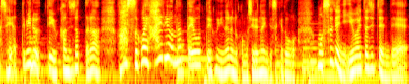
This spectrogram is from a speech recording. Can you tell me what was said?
あじゃあやってみる」っていう感じだったら「わあすごい入るようになったよ」っていう風になるのかもしれないんですけどもうすでに言われた時点で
